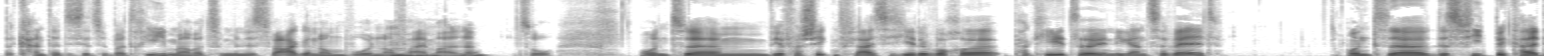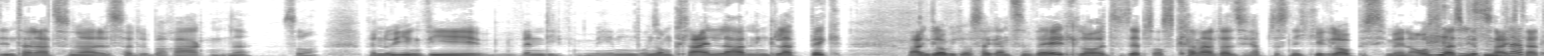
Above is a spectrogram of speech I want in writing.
Bekanntheit ist jetzt übertrieben, aber zumindest wahrgenommen wurden auf mhm. einmal. Ne? So. Und ähm, wir verschicken fleißig jede Woche Pakete in die ganze Welt. Und äh, das Feedback halt international ist halt überragend. Ne? So, wenn du irgendwie, wenn die in unserem kleinen Laden in Gladbeck waren, glaube ich, aus der ganzen Welt Leute, selbst aus Kanada. Also ich habe das nicht geglaubt, bis sie mir einen Ausweis gezeigt hat.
